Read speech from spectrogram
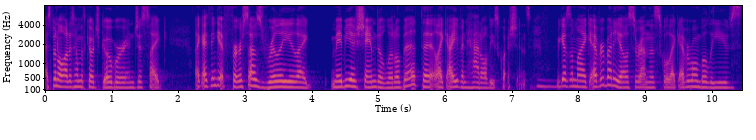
I spent a lot of time with Coach Gober and just like like I think at first I was really like maybe ashamed a little bit that like I even had all these questions mm. because I'm like everybody else around this school like everyone believes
